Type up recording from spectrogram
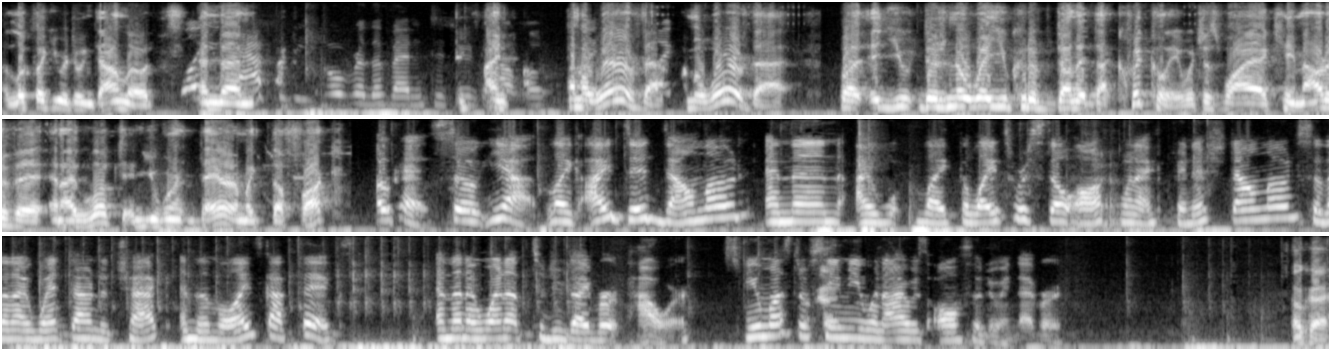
Looked like you were doing download. Well, And you then- have to be over the vent to do I- download. I'm aware of that. I'm aware of that. But it, you, there's no way you could have done it that quickly, which is why I came out of it and I looked and you weren't there. I'm like, the fuck? Okay, so yeah, like I did download, and then I like the lights were still off when I finished download. So then I went down to check, and then the lights got fixed, and then I went up to do divert power. So you must have Okay. seen me when I was also doing divert. Okay.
